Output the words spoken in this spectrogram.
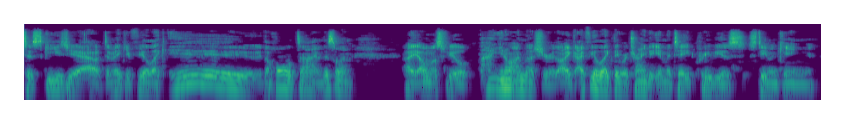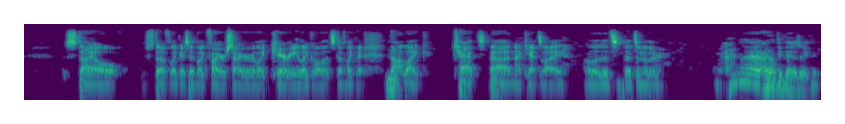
to skeeze you out to make you feel like ew the whole time. This one, I almost feel you know I'm not sure. Like I feel like they were trying to imitate previous Stephen King style stuff. Like I said, like Firestarter, like Carrie, like all that stuff like that. Not like Cat's, uh, not Cat's Eye. Although that's that's another. Uh, I don't think that has anything.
